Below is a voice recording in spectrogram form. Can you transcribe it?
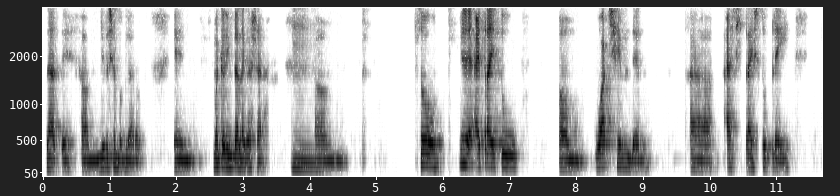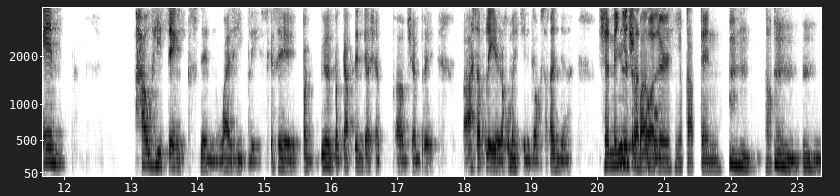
dati, um, dito siya maglaro. And magaling talaga siya. Mm. Um, so, know, I try to um, watch him then uh, as he tries to play and how he thinks then while he plays. Kasi pag, yun, pag captain ka, siya, um, syempre, as a player, ako may kinig ako sa kanya. Siya din yung, yung shot caller, yung captain. Mm-hmm. Okay. Mm-hmm.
